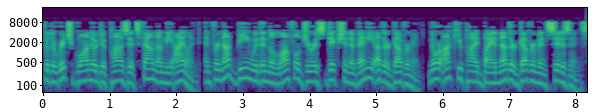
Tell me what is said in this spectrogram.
for the rich guano deposits found on the island, and for not being within the lawful jurisdiction of any other government, nor occupied by another government's citizens.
